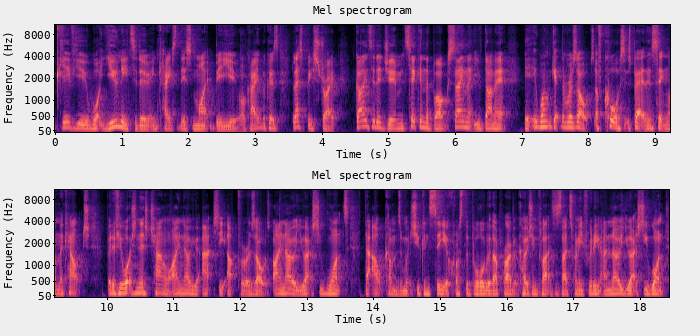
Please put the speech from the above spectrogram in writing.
give you what you need to do in case this might be you, okay? Because let's be straight going to the gym, ticking the box, saying that you've done it, it, it, won't get the results. Of course, it's better than sitting on the couch. But if you're watching this channel, I know you're actually up for results. I know you actually want the outcomes in which you can see across the board with our private coaching clients inside 23 Lean. I know you actually want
